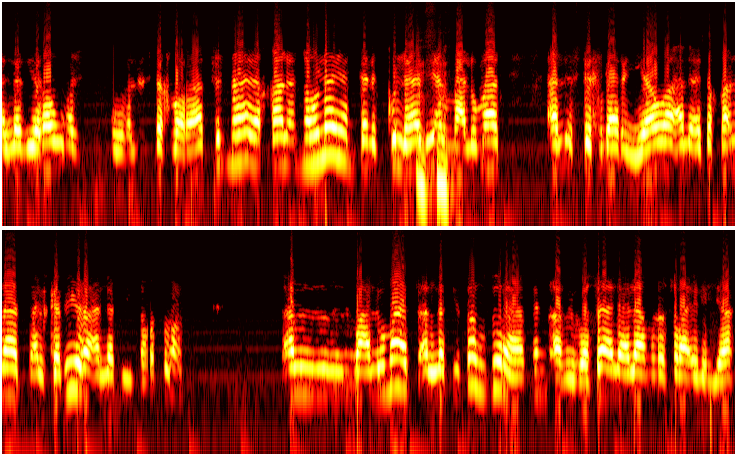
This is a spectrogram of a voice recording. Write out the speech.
الذي روج الاستخبارات في النهاية قال أنه لا يمتلك كل هذه المعلومات الاستخبارية والاعتقالات الكبيرة التي تصدر المعلومات التي تصدرها من وسائل الإعلام الإسرائيلية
